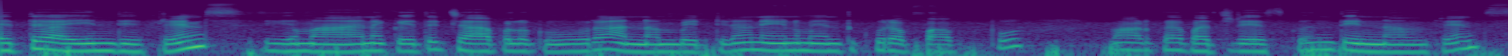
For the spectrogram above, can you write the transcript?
అయితే అయింది ఫ్రెండ్స్. ఇక మా ఆయనకైతే చేపల కూర అన్నం పెట్టిన. నేను మెంతికూర పప్పు మామిడికాయ పచ్చడి వేసుకొని తిన్నాం ఫ్రెండ్స్.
